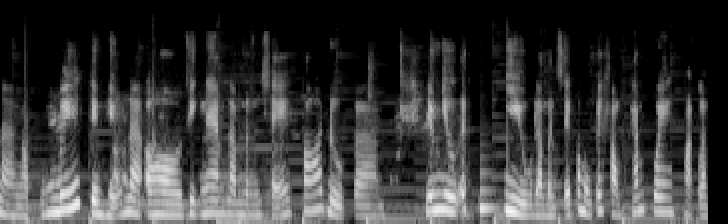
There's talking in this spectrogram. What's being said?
là ngọc cũng biết tìm hiểu là ờ việt nam là mình sẽ có được uh, giống như ít nhiều là mình sẽ có một cái phòng khám quen hoặc là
